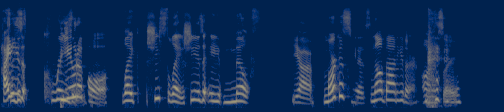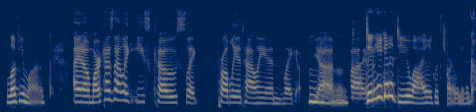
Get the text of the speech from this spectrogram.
Heidi's like, crazy. Beautiful. Like she slays. She is a MILF. Yeah. Marcus is not bad either, honestly. Love you, Marc. I know. Marc has that like East Coast, like probably Italian, like mm-hmm. yeah. Vibe. Didn't he get a DUI like with Charlie in the car?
